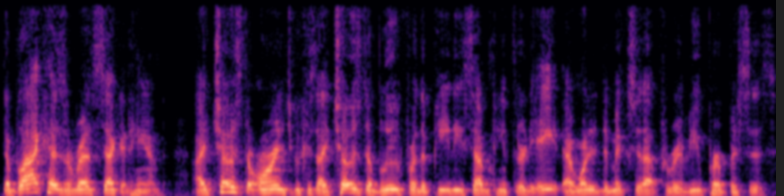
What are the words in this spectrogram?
The black has a red second hand. I chose the orange because I chose the blue for the PD 1738. I wanted to mix it up for review purposes.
